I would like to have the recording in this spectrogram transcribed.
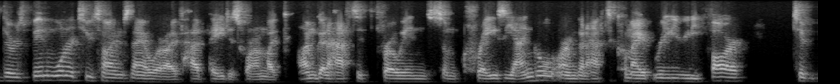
there's been one or two times now where I've had pages where I'm like, I'm going to have to throw in some crazy angle, or I'm going to have to come out really, really far to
